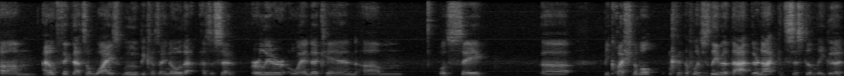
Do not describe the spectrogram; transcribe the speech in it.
Um, I don't think that's a wise move because I know that, as I said earlier, Oanda can, um, let's say, uh, be questionable. we'll just leave it at that. They're not consistently good.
